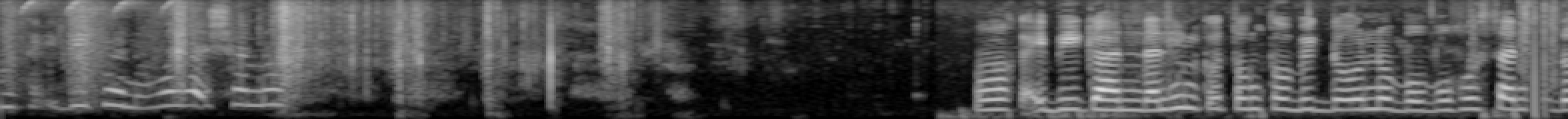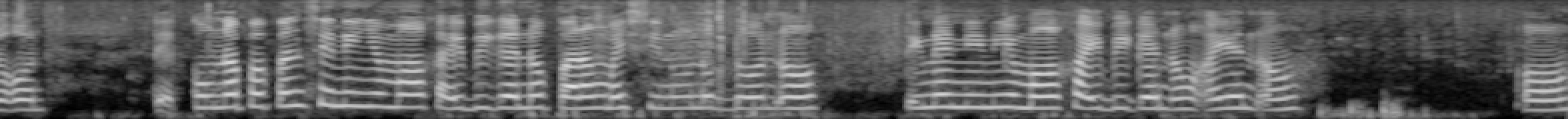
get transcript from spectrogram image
Mga kaibigan, wala siya no. Mga kaibigan, dalhin ko tong tubig doon, no, bubuhusan ko doon. Kung napapansin ninyo mga kaibigan, no, parang may sinunog doon, oh. Tingnan ninyo mga kaibigan, oh, ayan, oh. Oh.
